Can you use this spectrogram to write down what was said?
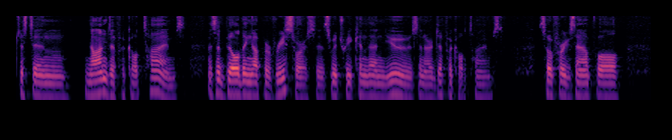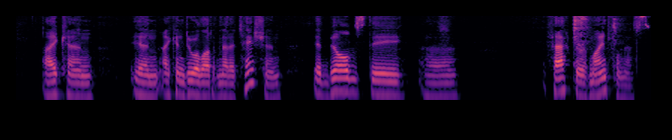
just in non difficult times as a building up of resources which we can then use in our difficult times. So, for example, I can, in, I can do a lot of meditation. It builds the uh, factor of mindfulness.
